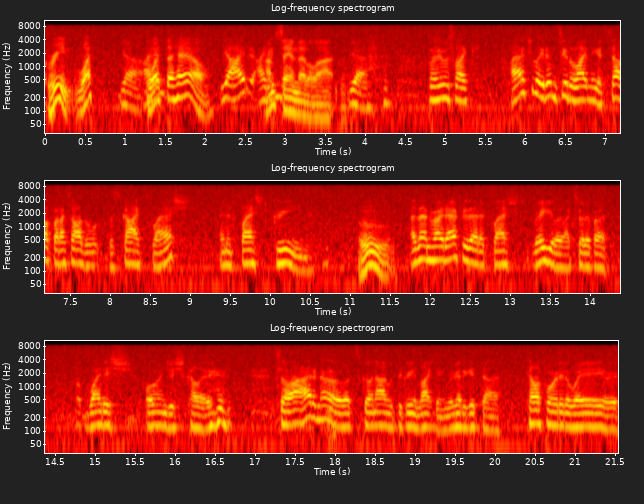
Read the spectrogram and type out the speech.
Green. What? Yeah, I what the hell? Yeah, I, I I'm didn't- saying that a lot. Yeah, but it was like I actually didn't see the lightning itself, but I saw the the sky flash, and it flashed green. Ooh. And then right after that, it flashed regular, like sort of a, a whitish, orangish color. so I, don't know what's going on with the green lightning. We're gonna get uh, teleported away or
